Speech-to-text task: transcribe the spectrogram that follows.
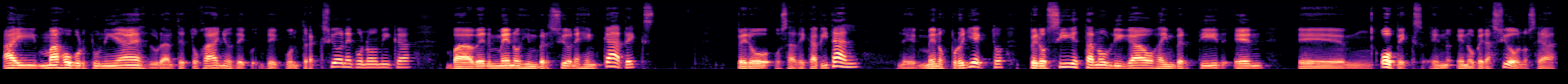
hay más oportunidades durante estos años de, contracción económica, va a haber menos inversiones en CAPEX, pero, o sea, de capital, de menos proyectos, pero sí están obligados a invertir en eh, OPEX, en, en, operación, o sea,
